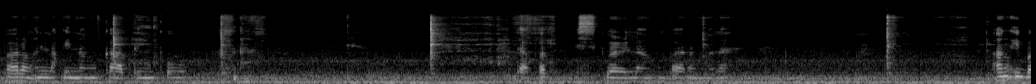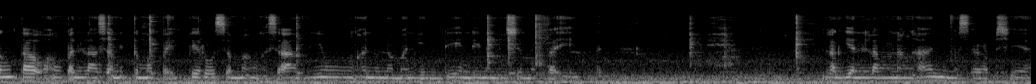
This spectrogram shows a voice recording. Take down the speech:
Parang ang laki ng cutting ko. Dapat square lang, parang mala. Ang ibang tao, ang panlasa nito mapait, pero sa mga, sa yung ano naman hindi, hindi naman siya mapait. Lagyan lang ng honey, masarap siya.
